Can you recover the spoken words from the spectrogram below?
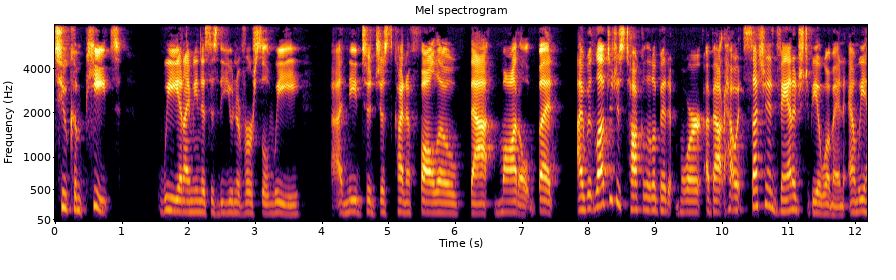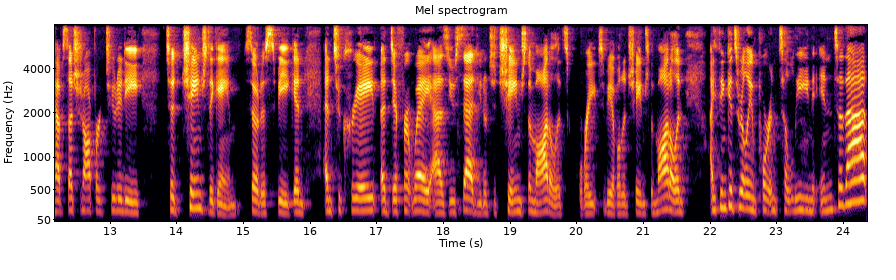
to compete, we, and I mean this is the universal we, uh, need to just kind of follow that model. But I would love to just talk a little bit more about how it's such an advantage to be a woman and we have such an opportunity to change the game so to speak and and to create a different way as you said you know to change the model. It's great to be able to change the model and i think it's really important to lean into that.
